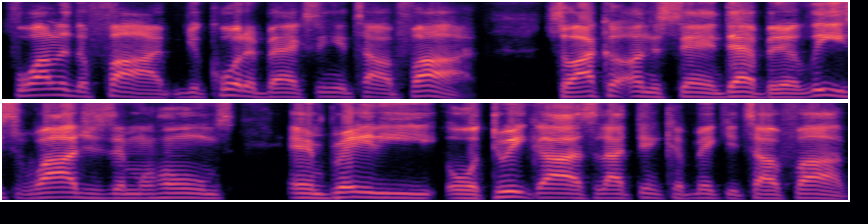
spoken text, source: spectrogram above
four out of the five, your quarterbacks in your top five. So I could understand that, but at least Rodgers and Mahomes and Brady or three guys that I think could make your top five.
